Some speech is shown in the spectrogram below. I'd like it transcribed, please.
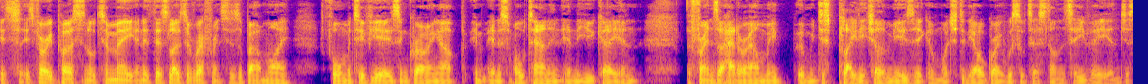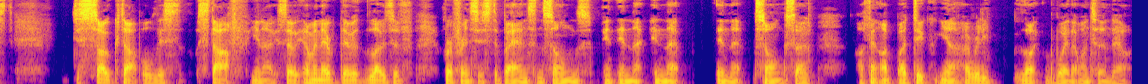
It's it's very personal to me, and there's- loads of references about my formative years and growing up in, in a small town in, in the UK, and the friends I had around me, and we just played each other music and watched the old Grey Whistle Test on the TV, and just just soaked up all this stuff, you know. So I mean, there there are loads of references to bands and songs in, in that in that in that song. So I think I, I do, you know, I really like the way that one turned out.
